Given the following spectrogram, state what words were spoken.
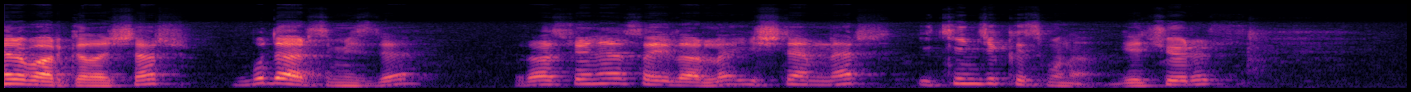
Merhaba arkadaşlar. Bu dersimizde rasyonel sayılarla işlemler ikinci kısmına geçiyoruz.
